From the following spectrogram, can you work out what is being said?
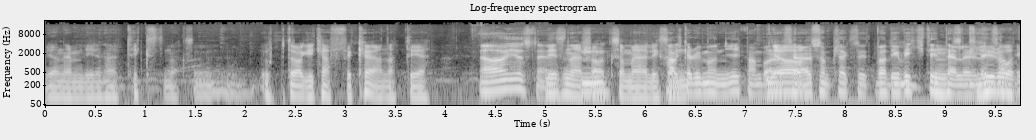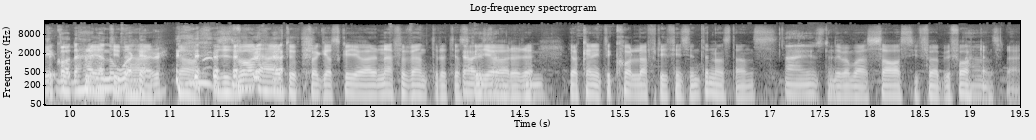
jag nämnde i den här texten också. Uppdrag i kaffekön. Att det, Ja, just det. det är sån här Mm. sak som är liksom... Halkar du i mungipan bara Ja. så här, som plötsligt, var det viktigt Mm, eller hur liksom, återkopplar var det här en det order? här? Ja, precis. Var det här ett uppdrag jag ska göra? När förväntar du att jag Ja, ska det. göra det? Mm. Jag kan inte kolla för det finns inte någonstans. Nej, just det. Det var bara sas i förbifarten Ja. sådär.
